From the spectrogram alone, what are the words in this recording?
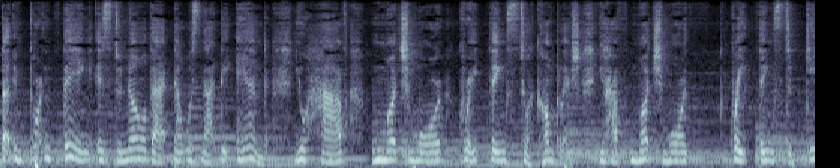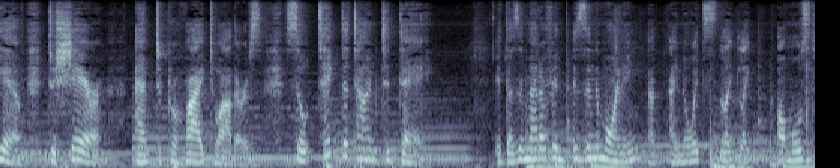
The important thing is to know that that was not the end. You have much more great things to accomplish. You have much more great things to give, to share and to provide to others. So take the time today. It doesn't matter if it is in the morning. I, I know it's like like almost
